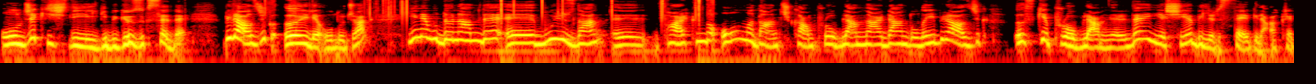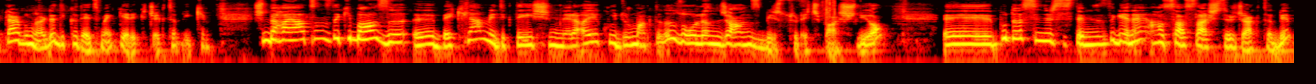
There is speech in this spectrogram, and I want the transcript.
olacak iş değil gibi gözükse de birazcık öyle olacak. Yine bu dönemde e, bu yüzden e, farkında olmadan çıkan problemlerden dolayı birazcık öfke problemleri de yaşayabiliriz sevgili akrepler. Bunlara da dikkat etmek gerekecek tabii ki. Şimdi hayatınızdaki bazı e, beklenmedik değişimlere ayak uydurmakta da zorlanacağınız bir süreç başlıyor. E, bu da sinir sisteminizi gene hassaslaştıracak tabii.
